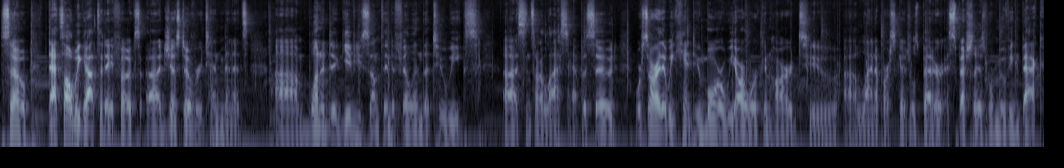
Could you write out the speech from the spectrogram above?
So that's all we got today, folks. Uh, just over 10 minutes. Um, wanted to give you something to fill in the two weeks uh, since our last episode. We're sorry that we can't do more. We are working hard to uh, line up our schedules better, especially as we're moving back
